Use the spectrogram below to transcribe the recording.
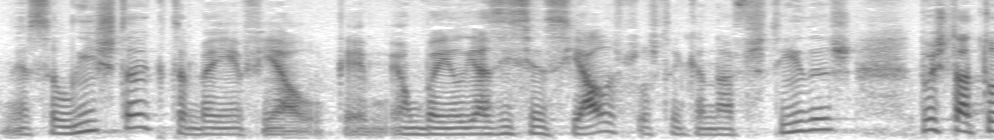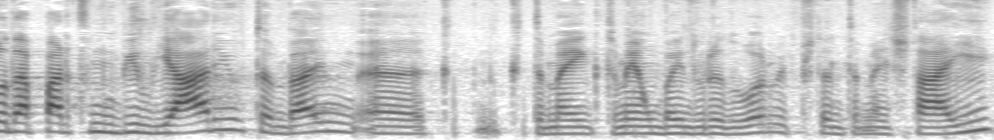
nessa lista, que também enfim, é, é, é, um bem, aliás, essencial, as pessoas têm que andar vestidas. Depois está toda a parte de mobiliário também, uh, que, que, também, que também é um bem duradouro e, portanto, também está aí.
